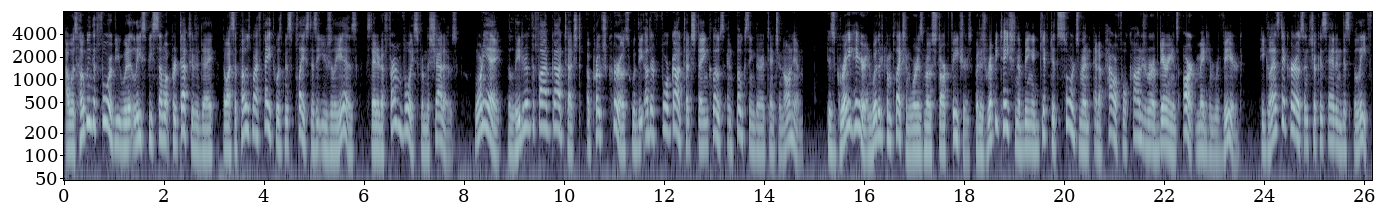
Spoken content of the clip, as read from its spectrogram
I was hoping the four of you would at least be somewhat productive today, though I suppose my faith was misplaced as it usually is, stated a firm voice from the shadows. Warnier, the leader of the five God Touched, approached Kuros with the other four God Touched staying close and focusing their attention on him. His gray hair and withered complexion were his most stark features, but his reputation of being a gifted swordsman and a powerful conjurer of Darien's art made him revered. He glanced at Kuros and shook his head in disbelief.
